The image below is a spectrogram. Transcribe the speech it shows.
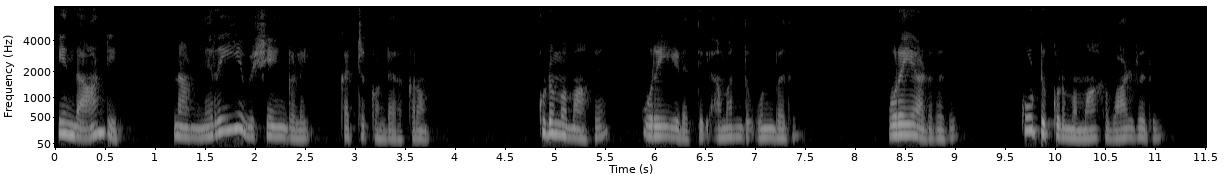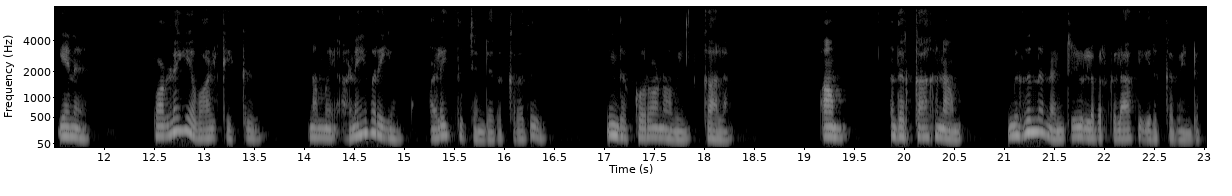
இந்த ஆண்டில் நாம் நிறைய விஷயங்களை கற்றுக்கொண்டிருக்கிறோம். குடும்பமாக ஒரே இடத்தில் அமர்ந்து உண்பது உரையாடுவது கூட்டு குடும்பமாக வாழ்வது என பழைய வாழ்க்கைக்கு நம்மை அனைவரையும் அழைத்துச் சென்றிருக்கிறது இந்த கொரோனாவின் காலம். ஆம் அதற்காக நாம் மிகுந்த நன்றியுள்ளவர்களாக இருக்க வேண்டும்.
